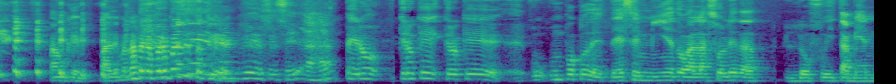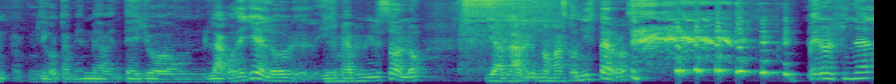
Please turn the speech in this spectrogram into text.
Aunque vale más la pena, pero está Twitter. Sí, sí, sí, ajá. Pero creo que, creo que eh, un poco de, de ese miedo a la soledad lo fui también, digo, también me aventé yo a un lago de hielo, el irme a vivir solo y hablar nomás con mis perros. Pero al final,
